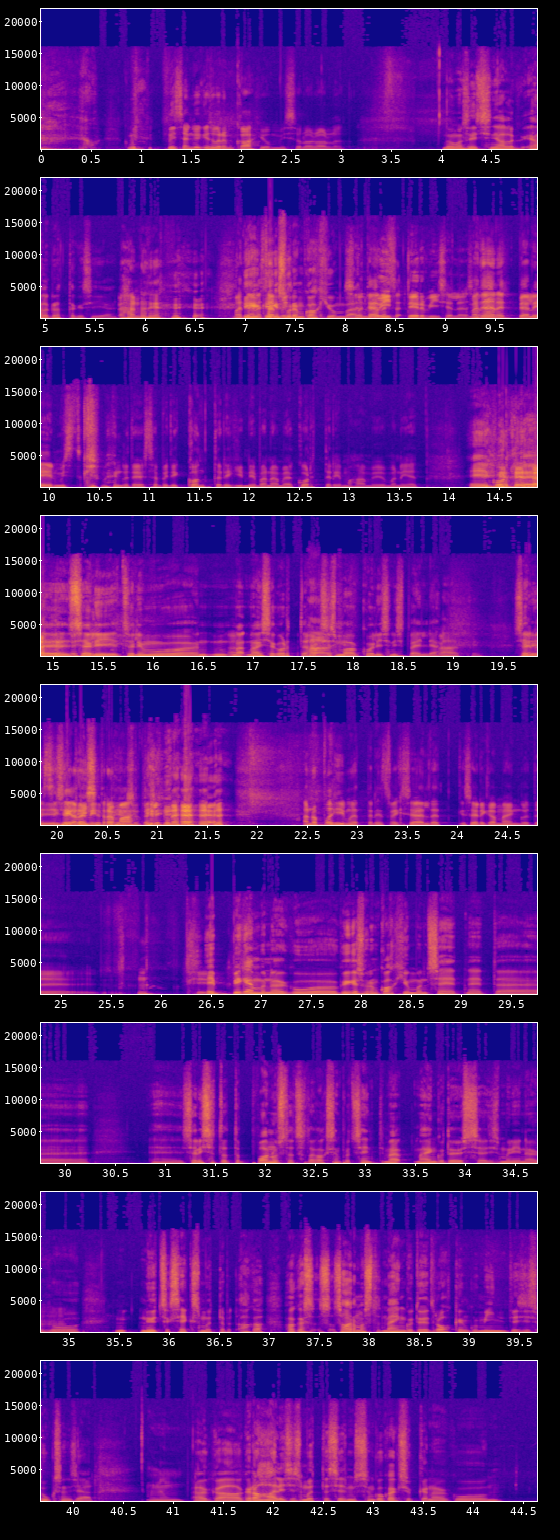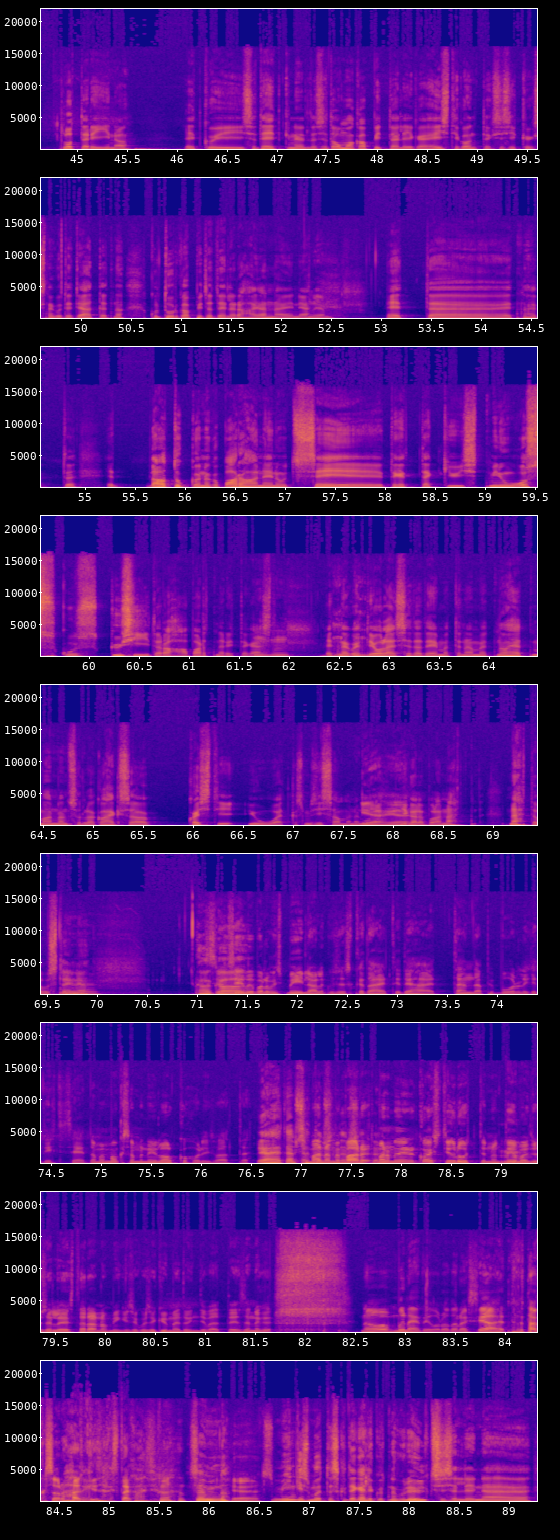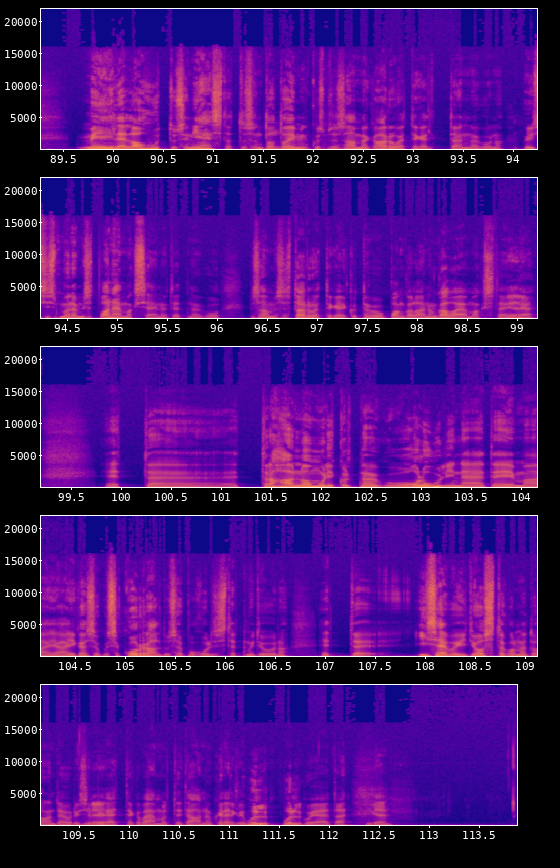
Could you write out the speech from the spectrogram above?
mis on kõige suurem kahjum, mis sul on olnud? no ma sõitsin jalg, jalgrattaga siia ah,. No, kõige, kõige suurem kahjum või? see on võit tervisele. ma tean, et peale eelmist mängutööst sa pidid kontori kinni panema ja korteri maha müüma, nii et. ei, korter, see oli, see oli mu na naise korter ah,, ehk siis okay. ma kolisin lihtsalt välja ah,. Okay. See oli, siis ei ole nii dramaatiline aga no põhimõtteliselt võiks öelda, et see oli ka mängutöö ei, pigem nagu kõige suurem kahjum on see, et need äh, Eh, sa lihtsalt vaata panustad sada kakskümmend protsenti mängutöösse ja siis mõni nagu mm -hmm. nüüdseks eks mõtleb, et aga, aga sa, sa armastad mängutööd rohkem kui mind ja siis uks on seal mm. -hmm. aga, aga rahalises mõttes, selles mõttes on kogu aeg sihuke nagu loterii, noh. Et kui sa teedki nii-öelda seda oma kapitaliga ja Eesti kontekstis ikkagi, nagu te teate, et noh, Kultuurkapital teile raha ei anna, on ju. et, äh, et noh, et, et natuke on nagu paranenud see tegelikult äkki vist minu oskus küsida raha partnerite käest mm. -hmm. et nagu, et ei ole seda teemat enam, et noh, et ma annan sulle kaheksa kasti juua, et kas me siis saame nagu yeah, yeah. igale poole näht-, nähtavust, on ju aga.... see on see võib-olla, mis meil alguses ka taheti teha, et stand-up'i puhul oli ka tihti see, et no me maksame neile alkoholis, vaata. jah, täpselt. me anname paar, me anname neile kasti õlut ja nad teevad mm ju selle eest ära, noh, mingisuguse kümme tundi, vaata, ja see on nagu. no mõned eurod oleks hea, et nagu taksorahagi saaks tagasi. see on, noh yeah., mingis mõttes ka tegelikult nagu üleüldse selline meelelahutuse nihestatus on to mm. toiminud, kus me saamegi aru, et tegelikult on nagu noh, või siis me oleme lihtsalt vanemaks jäänud, et nagu me saame sellest aru, et tegelikult nagu pangalaen on ka vaja maksta, on ju et, et raha on loomulikult nagu oluline teema ja igasuguse korralduse puhul, sest et muidu noh, et ise võid ju osta kolme tuhande eurise pileti, aga vähemalt ei taha nagu kellelegi võlg, võlgu jääda. Yeah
